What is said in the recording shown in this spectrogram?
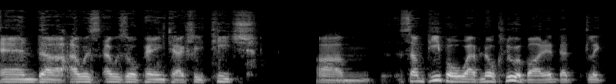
And uh, I was I was hoping to actually teach um, some people who have no clue about it that like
